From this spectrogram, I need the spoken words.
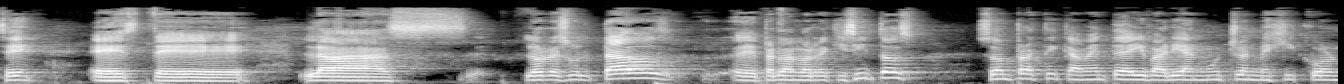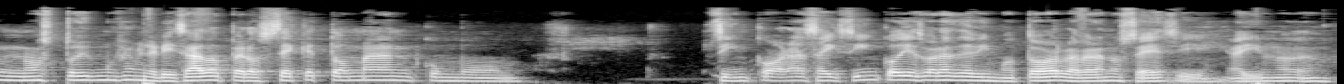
¿sí? Este, las, los resultados, eh, perdón, los requisitos son prácticamente, ahí varían mucho. En México no estoy muy familiarizado, pero sé que toman como 5 horas, 6, 5, 10 horas de bimotor. La verdad no sé si hay uno...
